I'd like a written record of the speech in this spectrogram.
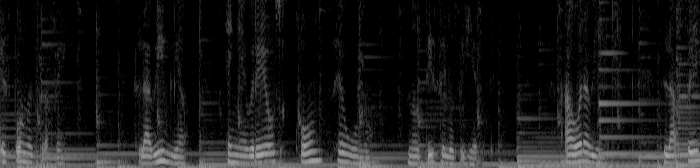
es por nuestra fe. La Biblia en Hebreos 11.1 nos dice lo siguiente. Ahora bien, la fe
